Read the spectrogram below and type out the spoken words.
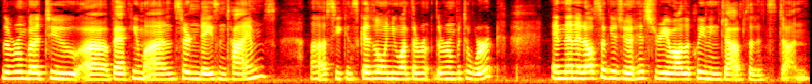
the Roomba to uh, vacuum on certain days and times. Uh, so you can schedule when you want the, the Roomba to work. And then it also gives you a history of all the cleaning jobs that it's done.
